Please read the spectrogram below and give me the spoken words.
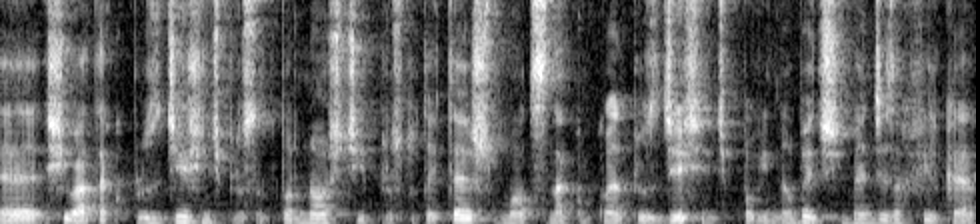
E, siła ataku plus 10, plus odporności, plus tutaj też moc na QQN plus 10 powinno być i będzie za chwilkę.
